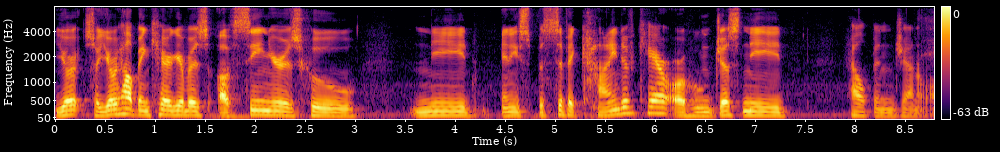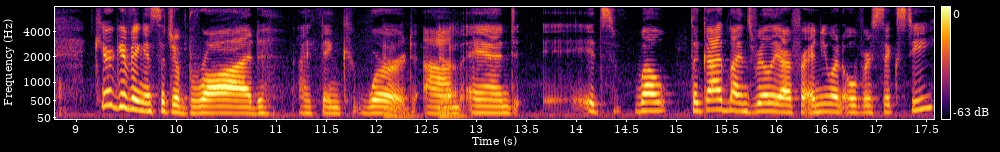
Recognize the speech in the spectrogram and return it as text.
you're so you're helping caregivers of seniors who need any specific kind of care or who just need help in general? Caregiving is such a broad, I think, word. Yeah. Um, yeah. And it's, well, the guidelines really are for anyone over 60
